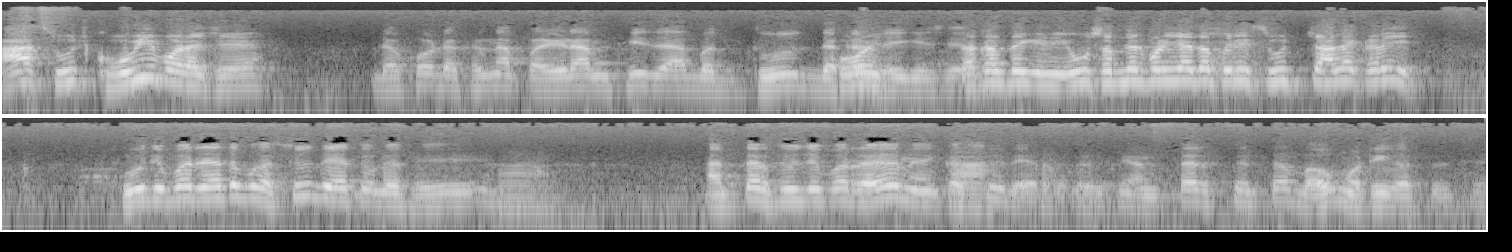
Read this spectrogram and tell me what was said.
આ સૂઝ ખોવી પડે છે. ડખો પરિણામથી જ આ બધું દખલ થઈ ગઈ છે. દખલ થઈ ગઈ એવું સમજણ પડી જાય તો પેલી સૂચ ચાલે કરી સૂજ ઉપર રહેતો કશું જ રહેતું નથી. અંતર સૂજ ઉપર રહ્યો ને કશું રહેતું નથી. અંતર સૂજ તો બહુ મોટી વસ્તુ છે.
